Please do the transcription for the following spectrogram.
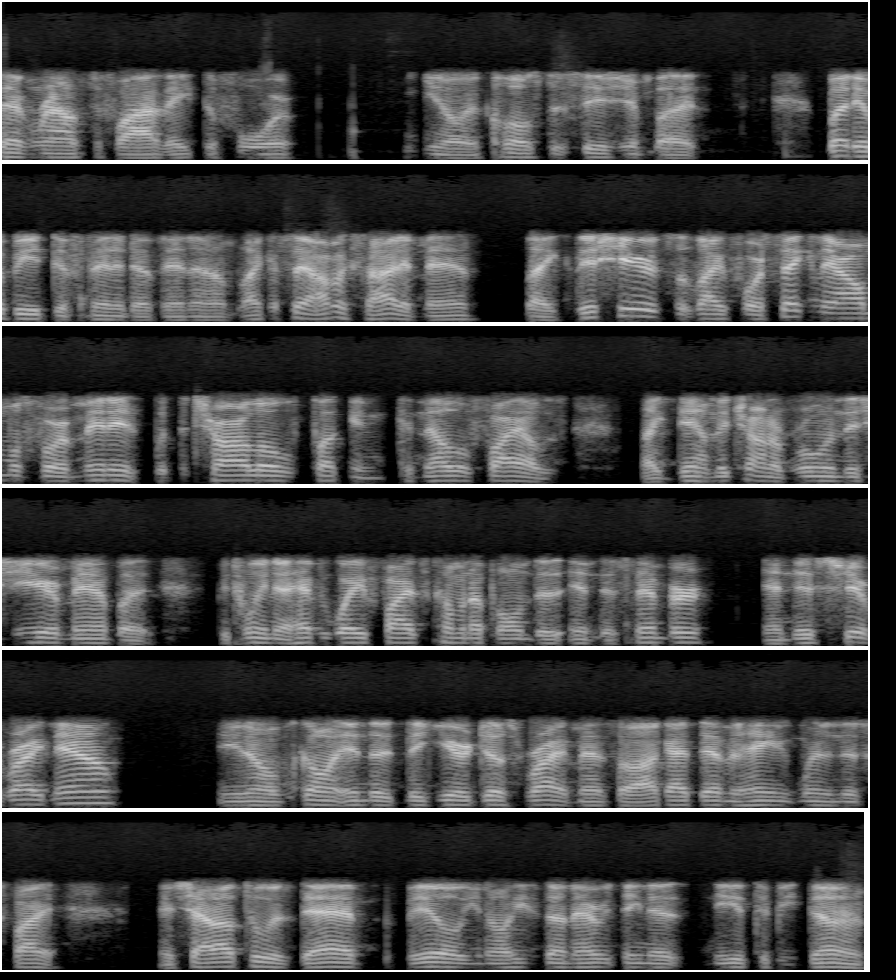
seven rounds to five, eight to four, you know, a close decision, but but it'll be definitive. And um, like I said, I'm excited, man. Like this year, it's like for a second there, almost for a minute with the Charlo fucking Canelo fight, I was like, damn, they're trying to ruin this year, man. But between the heavyweight fights coming up on the in December and this shit right now, you know, it's going to end the, the year just right, man. So I got Devin Haney winning this fight. And shout out to his dad, Bill. You know, he's done everything that needed to be done.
